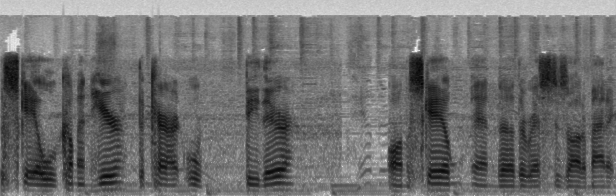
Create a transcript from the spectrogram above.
the scale will come in here, the carrot will be there on the scale, and uh, the rest is automatic.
